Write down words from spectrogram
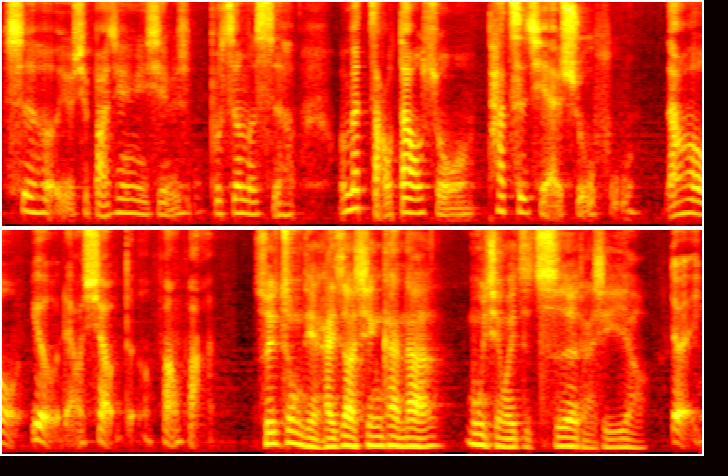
适合，有些保健品其实不是那么适合。我们要找到说他吃起来舒服，然后又有疗效的方法。所以，重点还是要先看他目前为止吃了哪些药。对。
